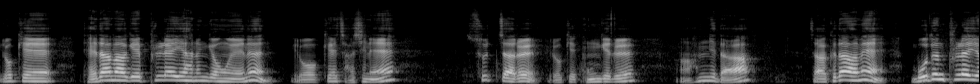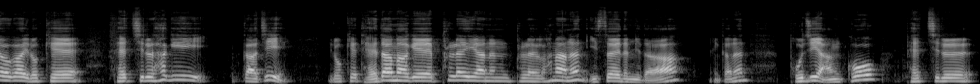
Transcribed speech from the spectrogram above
이렇게 대담하게 플레이하는 경우에는 이렇게 자신의 숫자를 이렇게 공개를 어, 합니다. 자, 그 다음에 모든 플레이어가 이렇게 배치를 하기까지 이렇게 대담하게 플레이하는 플레이어 하나는 있어야 됩니다. 그러니까는 보지 않고 배치를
